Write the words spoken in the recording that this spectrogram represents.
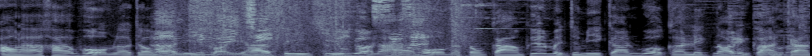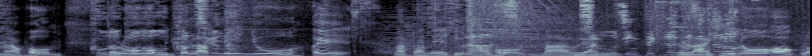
เอาละครับผมแล้วจะว่านี้ก่อยยาตีคิวก่อนนะครับผมแล้วตรงกลางเพื่อนเหมือนจะมีการบวกกันเล็กน้อยถึงปานกลางนะครับผมตัวโลผมเป็นคนรับตีนอยู่ เอ้ย รับดาเมจอยู่นะครับผมมาเพื่อนเวลาฮีโร่ออกล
